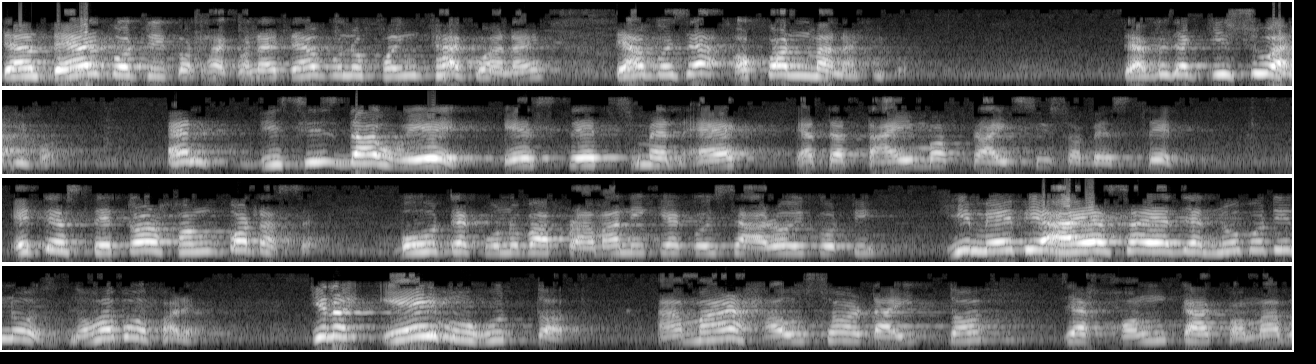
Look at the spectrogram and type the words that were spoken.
তেওঁ ডেৰ কোটিৰ কথা কোৱা নাই তেওঁ কোনো সংখ্যা কোৱা নাই। তেওঁ কৈছে অকণমান আহিব। তেওঁ কৈছে কিছু আহিব। And this is the way a statesman act at the time of crisis of a state এতিয়া ষ্টেটৰ সংকট আছে। বহুতে কোনোবা প্ৰামাণিকে কৈছে আঢ়ৈ কোটি। হি মে বি আই এছ আই যে নো বডি নোজ নহ'বও পাৰে। কিন্তু এই মুহূৰ্তত আমাৰ হাউচৰ দায়িত্ব যে শংকা কমাব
